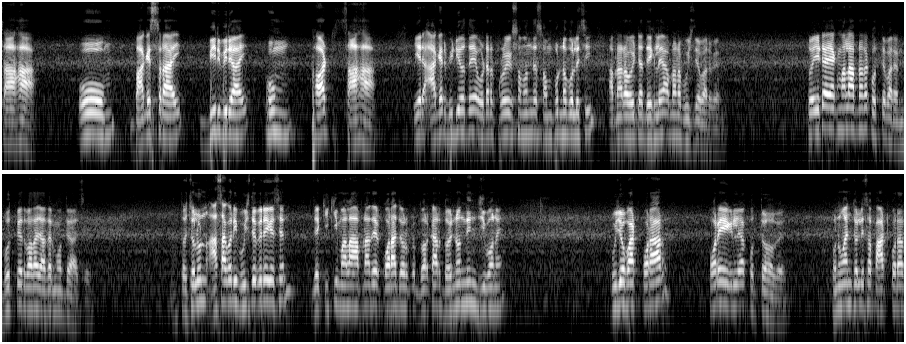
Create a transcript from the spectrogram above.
সাহা। ওম বাগেশ্বরায় বীরবিরায় হুম ফট সাহা। এর আগের ভিডিওতে ওটার প্রয়োগ সম্বন্ধে সম্পূর্ণ বলেছি। আপনারা ওইটা দেখলে আপনারা বুঝতে পারবেন। তো এটা এক মালা আপনারা করতে পারেন ভূতপেত বাধা যাদের মধ্যে আছে। তো চলুন, আশা করি বুঝতে পেরে গেছেন যে কী কী মালা আপনাদের করা দর- দরকার দৈনন্দিন জীবনে। পুজো পাঠ করার পরে এগুলো করতে হবে। হনুমান চল্লিশা পাঠ করার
